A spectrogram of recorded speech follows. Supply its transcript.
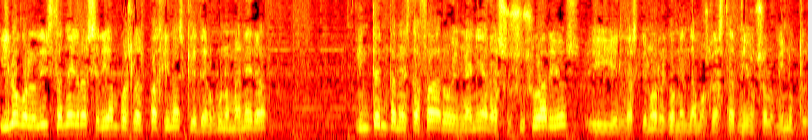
Y luego la lista negra serían pues las páginas que de alguna manera intentan estafar o engañar a sus usuarios y en las que no recomendamos gastar ni un solo minuto.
